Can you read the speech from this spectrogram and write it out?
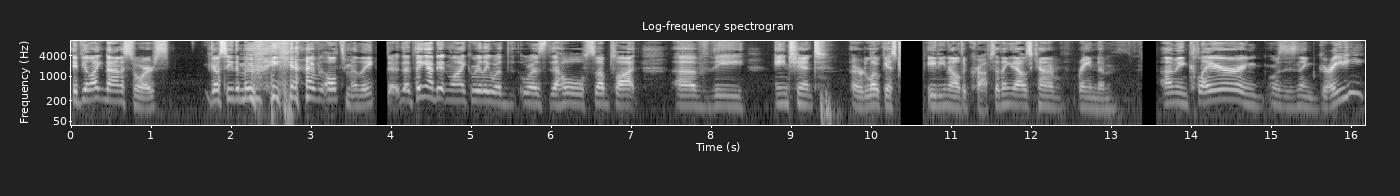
If you like dinosaurs, go see the movie. Ultimately, the, the thing I didn't like really was was the whole subplot of the ancient or locust eating all the crops. I think that was kind of random. I mean, Claire and was his name Grady?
